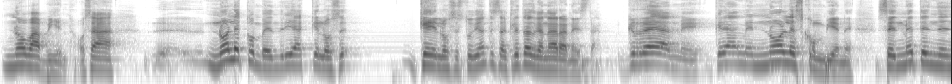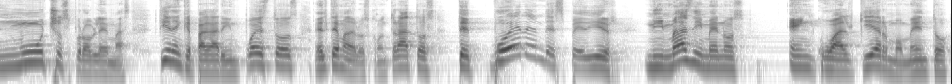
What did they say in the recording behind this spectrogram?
no va bien. O sea, no le convendría que los, que los estudiantes atletas ganaran esta. Créanme, créanme, no les conviene. Se meten en muchos problemas. Tienen que pagar impuestos, el tema de los contratos, te pueden despedir ni más ni menos en cualquier momento.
